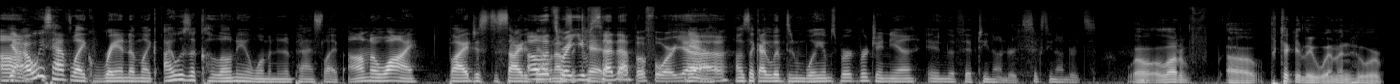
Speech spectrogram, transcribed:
Um, yeah, I always have like random, like I was a colonial woman in a past life. I don't know why, but I just decided. Oh, that that's when I was right. a You've kid. said that before. Yeah. I was like, I lived in Williamsburg, Virginia, in the 1500s, 1600s. Well, a lot of uh, particularly women who are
